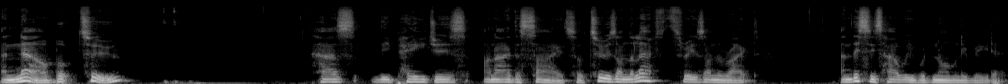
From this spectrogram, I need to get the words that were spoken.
And now book two has the pages on either side. So two is on the left, three is on the right. And this is how we would normally read it.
